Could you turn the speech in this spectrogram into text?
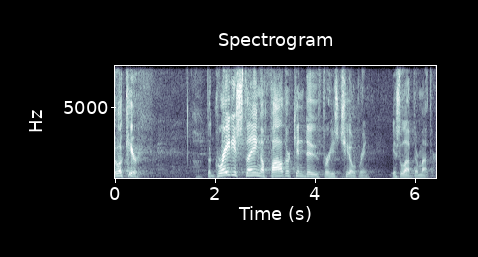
look here. The greatest thing a father can do for his children is love their mother.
